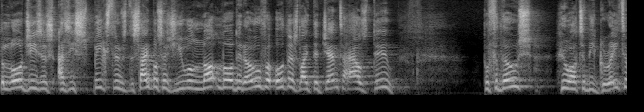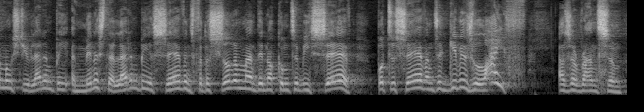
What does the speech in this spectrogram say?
The Lord Jesus, as he speaks to his disciples, says, You will not lord it over others like the Gentiles do. But for those who are to be great amongst you, let him be a minister, let him be a servant. For the Son of Man did not come to be served, but to serve and to give his life as a ransom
